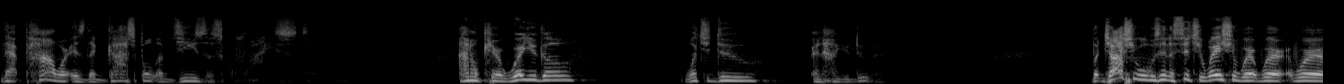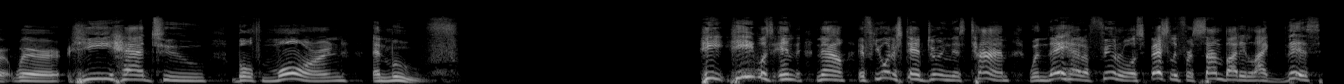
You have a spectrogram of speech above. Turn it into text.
That power is the gospel of Jesus Christ. I don't care where you go, what you do, and how you do it. But Joshua was in a situation where, where, where, where he had to both mourn and move. He, he was in, now, if you understand during this time, when they had a funeral, especially for somebody like this,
